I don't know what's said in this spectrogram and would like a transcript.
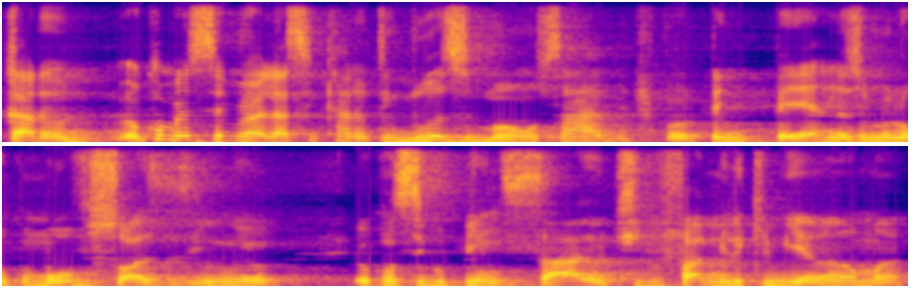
Cara, eu, eu, comecei a me olhar assim, cara, eu tenho duas mãos, sabe? Tipo, eu tenho pernas, eu me locomovo sozinho, eu consigo pensar, eu tive família que me ama.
